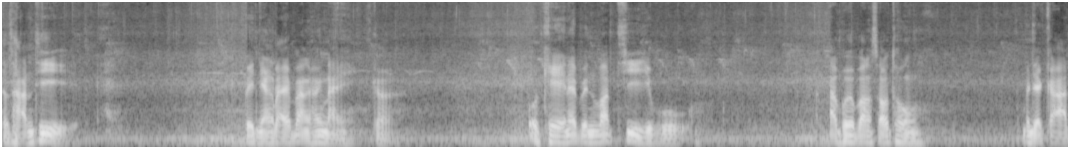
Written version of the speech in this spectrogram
สถานที่เป็นอย่างไรบ้างข้างในก็ โอเคนะเป็นวัดที่อยู่ อำเภอบางเสาธงบรรยากาศ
